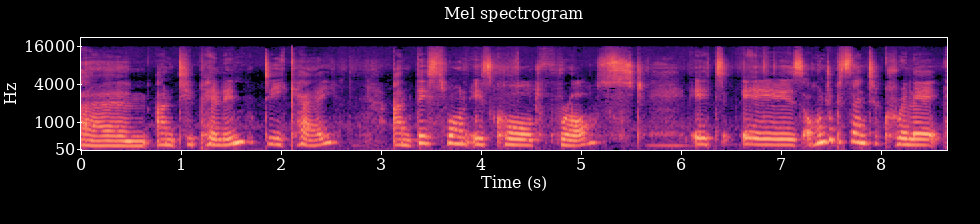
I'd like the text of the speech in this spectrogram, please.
um, anti-pilling DK and this one is called Frost. It is 100% acrylic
